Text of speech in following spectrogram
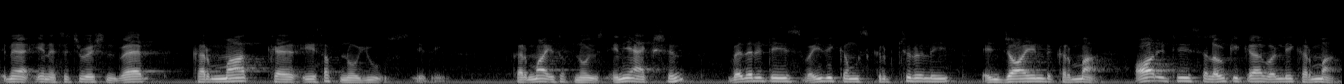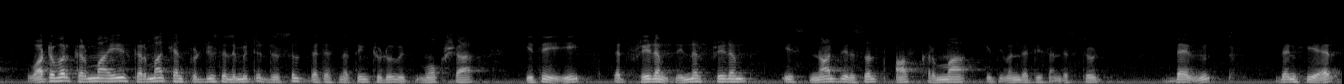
in a, in a situation where karma is of no use. Karma is of no use. Any action, whether it is Vaidikam, scripturally enjoined karma, or it is a Laukika, worldly karma, whatever karma is, karma can produce a limited result that has nothing to do with moksha. Iti, that freedom, the inner freedom is not the result of karma, iti, when that is understood, then, then here,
